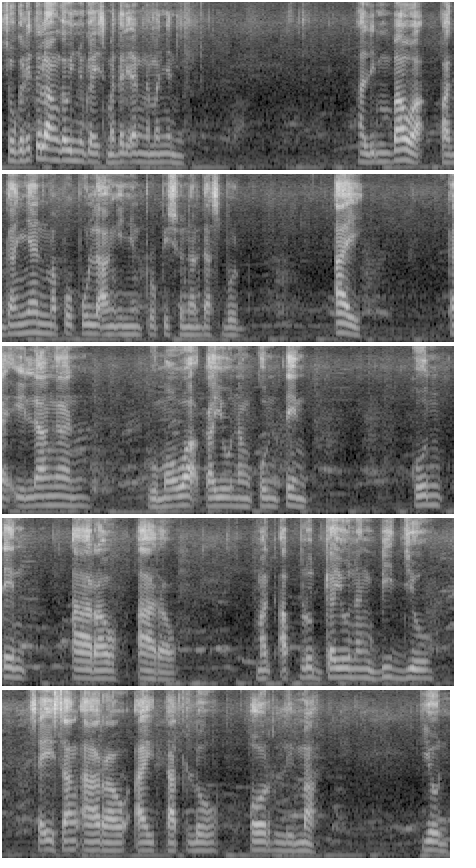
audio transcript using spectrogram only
So, ganito lang ang gawin nyo guys. Madali lang naman yan eh. Halimbawa, pag ganyan mapupula ang inyong professional dashboard, ay kailangan gumawa kayo ng content. Content araw-araw. Mag-upload kayo ng video sa isang araw ay tatlo or lima. Yun,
